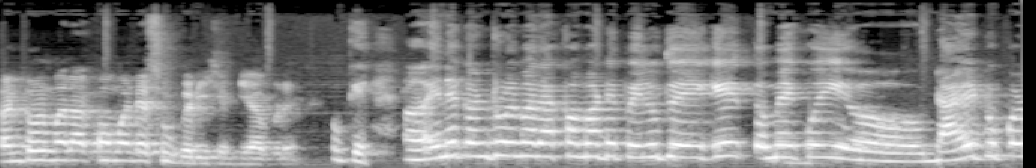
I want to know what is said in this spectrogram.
કંટ્રોલમાં રાખવા માટે શું કરી શકીએ આપણે? ઓકે. એને કંટ્રોલમાં રાખવા માટે પહેલું તો એ કે તમે કોઈ ડાયટ ઉપર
